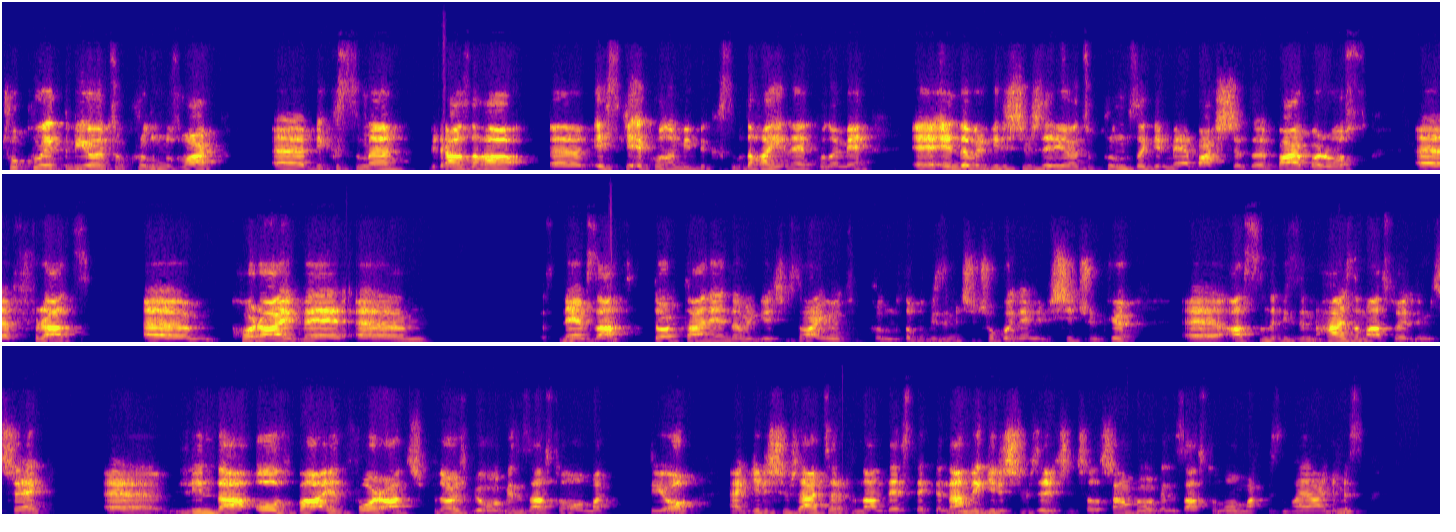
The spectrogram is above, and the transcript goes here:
çok kuvvetli bir yönetim kurulumuz var. E, bir kısmı biraz daha e, eski ekonomi, bir kısmı daha yeni ekonomi. E, Endeavor girişimcileri yönetim kurulumuza girmeye başladı. Barbaros, e, Fırat, e, Koray ve Nevzat. Dört tane Endeavor girişimcisi var yönetim kurulumuzda. Bu bizim için çok önemli bir şey çünkü aslında bizim her zaman söylediğimiz şey Linda of Buying for Entrepreneurs bir organizasyon olmak diyor. Yani girişimciler tarafından desteklenen ve girişimciler için çalışan bir organizasyon olmak bizim hayalimiz.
